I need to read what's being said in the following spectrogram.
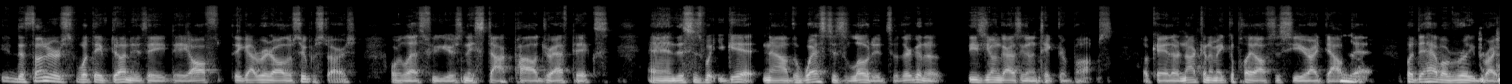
the Thunder's what they've done is they they off they got rid of all their superstars over the last few years and they stockpile draft picks and this is what you get. Now the West is loaded, so they're gonna these young guys are gonna take their bumps. Okay, they're not gonna make the playoffs this year. I doubt no. that, but they have a really bright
